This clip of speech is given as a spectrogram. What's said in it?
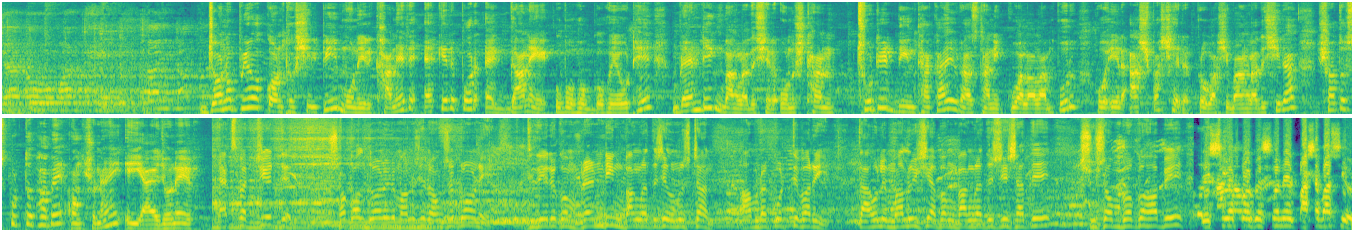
যেন মাঠে জনপ্রিয় কণ্ঠশিল্পী মনির খানের একের পর এক গানে উপভোগ্য হয়ে ওঠে ব্র্যান্ডিং বাংলাদেশের অনুষ্ঠান। ছুটির দিন থাকায় রাজধানী কুয়ালালামপুর ও এর আশপাশের প্রবাসী বাংলাদেশিরা স্বতঃস্ফূর্তভাবে অংশ নেয় এই আয়োজনে। সকল ধরনের মানুষের অংশগ্রহণে যদি এরকম ব্র্যান্ডিং বাংলাদেশের অনুষ্ঠান আমরা করতে পারি তাহলে মালয়েশিয়া এবং বাংলাদেশের সাথে সুসম্পর্ক হবে। দেশীয় প্রদর্শনীর পাশাপাশিও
